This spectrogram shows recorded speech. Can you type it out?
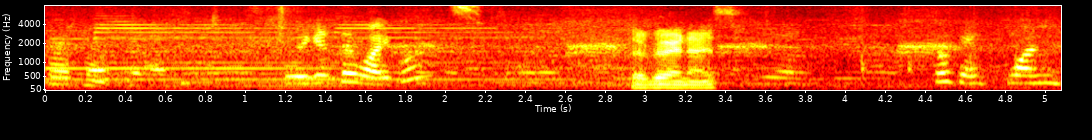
Perfect. Do we get the white ones? They're very nice. Okay, one.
